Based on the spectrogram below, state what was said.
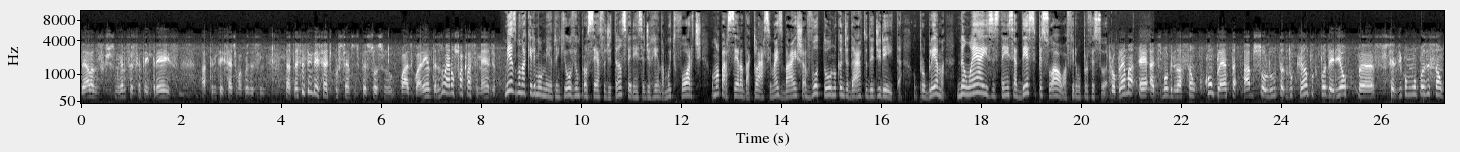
delas, se não me engano, 63 a 37, uma coisa assim. Certo? Esses 37% de pessoas, quase 40%, eles não eram só classe média. Mesmo naquele momento em que houve um processo de transferência de renda muito forte, uma parcela da classe mais baixa votou no candidato de direita. O problema não é a existência desse pessoal, afirma o professor. O problema é a desmobilização completa, absoluta do campo que poderia é, servir como uma oposição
